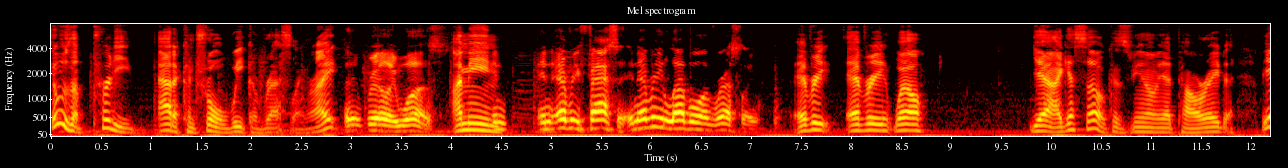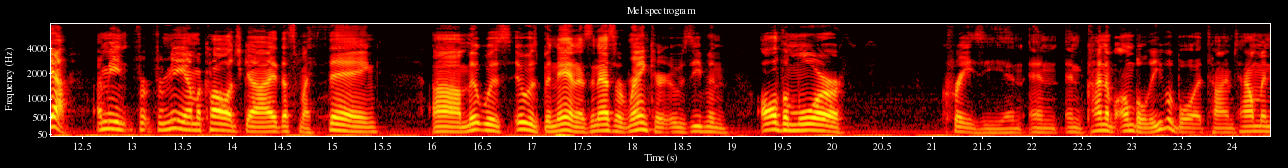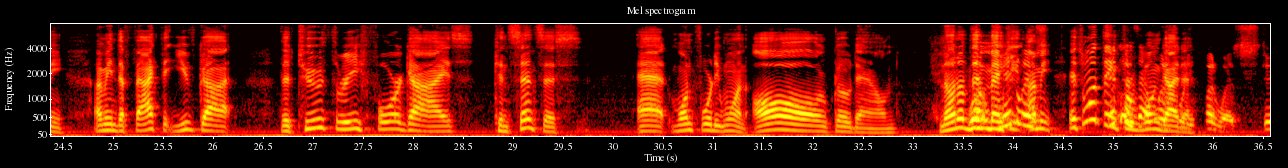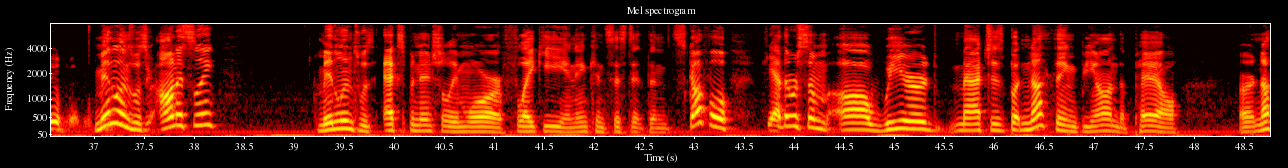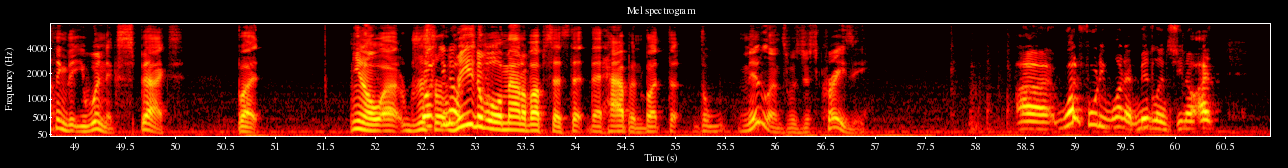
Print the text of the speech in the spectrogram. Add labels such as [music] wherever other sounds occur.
it was a pretty out of control week of wrestling, right? It really was. I mean, In, in every facet, in every level of wrestling. every every well, yeah, I guess so, because you know we had Powerade. Yeah, I mean, for for me, I'm a college guy. That's my thing. Um, it was it was bananas, and as a ranker, it was even all the more crazy and and and kind of unbelievable at times. How many? I mean, the fact that you've got the two, three, four guys consensus at 141 all go down. None of them Well, make it. I mean, it's one thing for Midland's at one guy to. 141 was stupid. Midlands was honestly, Midlands was exponentially more flaky and inconsistent than Scuffle. Yeah, there were some uh, weird matches, but nothing beyond the pale, or nothing that you wouldn't expect. But you know, uh, just Well, you a know- reasonable amount of upsets that that happened. But the the Midlands was just crazy. Uh, 141 at Midlands, you know, I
